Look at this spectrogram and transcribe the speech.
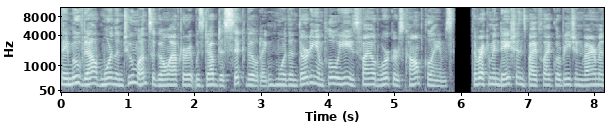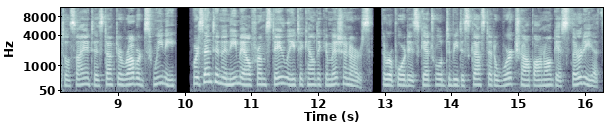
They moved out more than two months ago after it was dubbed a sick building. More than 30 employees filed workers' comp claims. The recommendations by Flagler Beach environmental scientist Dr. Robert Sweeney were sent in an email from Staley to county commissioners. The report is scheduled to be discussed at a workshop on August 30th.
